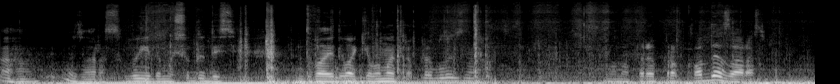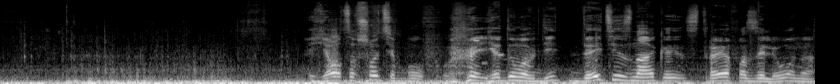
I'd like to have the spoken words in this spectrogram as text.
Ага, ну зараз виїдемо сюди десь 2,2 км приблизно. Воно перепрокладе зараз. Я оце в шоці був. Я думав, де, ці знаки, стрефа, зелена.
